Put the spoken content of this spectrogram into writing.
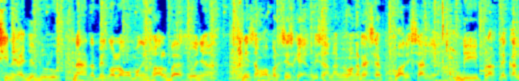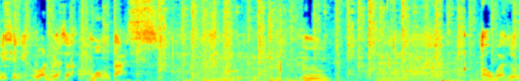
sini aja dulu. Nah, tapi kalau ngomongin soal baksonya, ini sama persis kayak yang di sana. Memang resep warisan ya, dipraktekkan di sini, luar biasa. Momtas. Hmm. Tahu bakso.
